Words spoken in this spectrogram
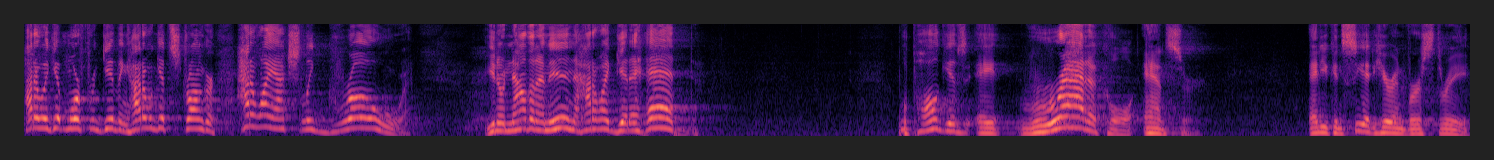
How do I get more forgiving? How do I get stronger? How do I actually grow? You know, now that I'm in, how do I get ahead? Well, Paul gives a radical answer And you can see it here in verse 3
